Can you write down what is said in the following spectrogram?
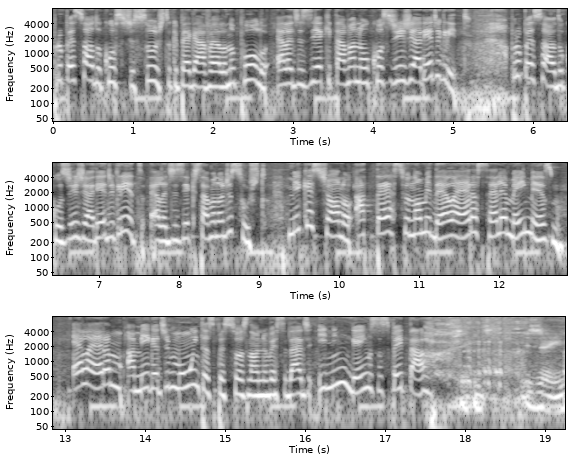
Pro pessoal do curso de susto que pegava ela no pulo, ela dizia que estava no curso de engenharia de grito. Pro pessoal do curso de engenharia de grito, ela dizia que estava no de susto. Me questiono até se o nome dela era Célia May mesmo. Ela era amiga de muitas pessoas na universidade e ninguém suspeitava. Gente, gente.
